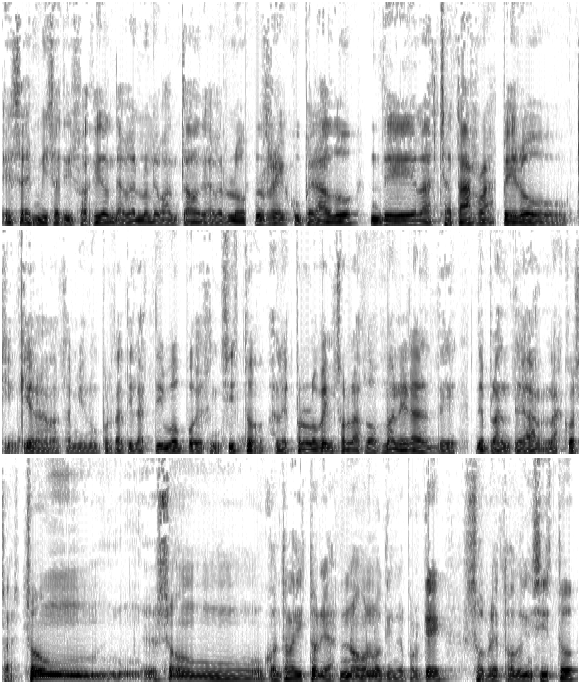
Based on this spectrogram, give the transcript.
esa es mi satisfacción de haberlo levantado, de haberlo recuperado de la chatarra, pero quien quiera también un portátil activo, pues insisto, Alex Pro lo ven, son las dos maneras de, de plantear las cosas. Son, son contradictorias? No, no tiene por qué. Sobre todo, insisto,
